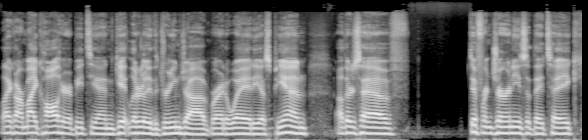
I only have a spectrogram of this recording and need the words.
like our Mike Hall here at BTN get literally the dream job right away at ESPN. Others have different journeys that they take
